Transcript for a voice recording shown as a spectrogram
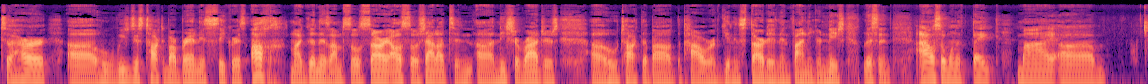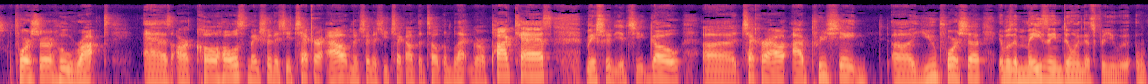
to her, uh, who we just talked about branding secrets. Oh my goodness, I'm so sorry. Also, shout out to uh, Nisha Rogers, uh, who talked about the power of getting started and finding your niche. Listen, I also want to thank my um, Portia, who rocked as our co-host. Make sure that you check her out. Make sure that you check out the Token Black Girl podcast. Make sure that you go uh, check her out. I appreciate uh, you, Portia. It was amazing doing this for you,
